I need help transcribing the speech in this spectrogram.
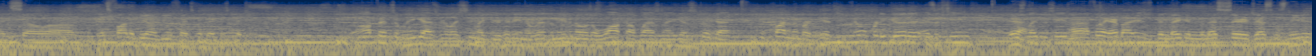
and so uh, it's fun to be on defense when Nick is pitching. Offensively, you guys really seem like you're hitting a rhythm. Even though it was a walk-off last night, you guys still got quite a number of hits. You feeling pretty good as a team yeah. this late in the season? Uh, I feel like everybody's been making the necessary adjustments needed,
